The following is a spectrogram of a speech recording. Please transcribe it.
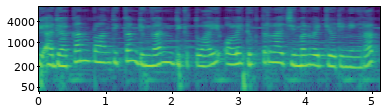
diadakan pelantikan dengan diketuai oleh Dr. Rajiman Wedyo Diningrat.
